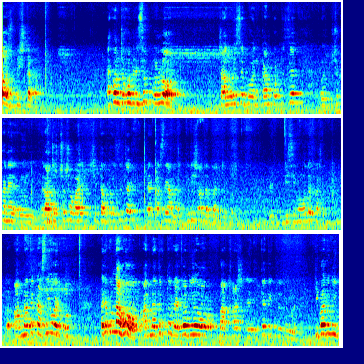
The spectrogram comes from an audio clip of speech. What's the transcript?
দশ বিশ টাকা। এখন যখন রিসিভ করল, চালু হয়েছে ইনকাম করতেছে, ওই সেখানে ওই রাজস্ব সবাই সিদ্ধান্ত হয়েছে যে এর কাছে আমরা তিরিশ হাজার কার্য করব। ডিসি মহোদয়ের কাছে। তো আপনাদের কাছেও এরকম এরকম না হোক, আপনাদের তো রেকর্ডিও বা খাস ইত্যাদি কীভাবে নিব?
